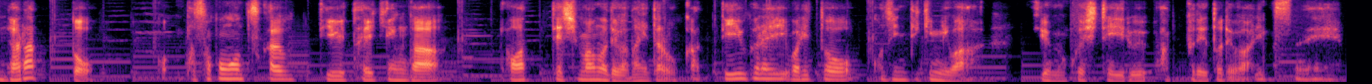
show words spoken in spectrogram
ガラッとパソコンを使うっていう体験が変わってしまうのではないだろうかっていうぐらい、割と個人的には注目しているアップデートではありますね。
